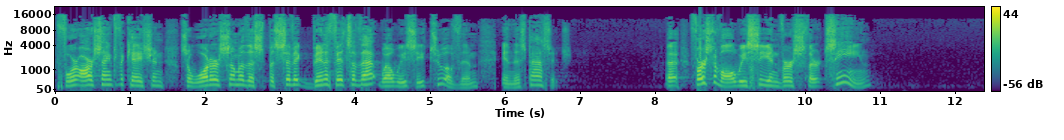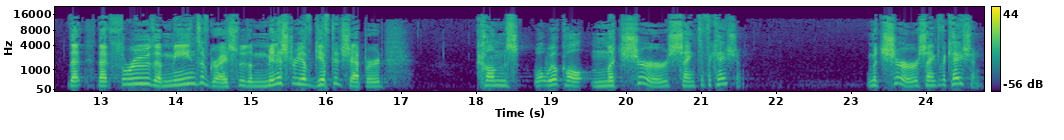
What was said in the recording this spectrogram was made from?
for our sanctification. So, what are some of the specific benefits of that? Well, we see two of them in this passage. Uh, first of all, we see in verse 13 that, that through the means of grace, through the ministry of gifted shepherd, comes what we'll call mature sanctification. Mature sanctification.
